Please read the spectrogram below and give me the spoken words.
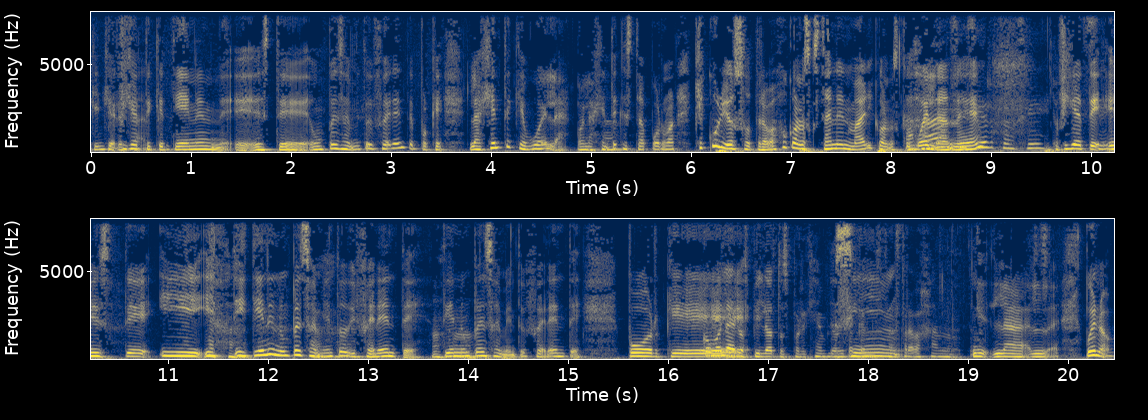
que, fíjate que tienen este un pensamiento diferente, porque la gente que vuela o la gente que está por mar, qué curioso, trabajo con los que están en mar y con los que vuelan, ¿eh? Fíjate, este, y, y, tienen un pensamiento diferente, tienen un pensamiento diferente porque... Como la de los pilotos, por ejemplo, sí, que estás trabajando. bueno,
